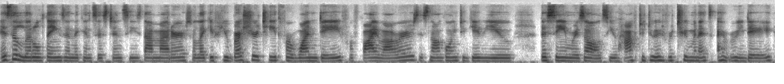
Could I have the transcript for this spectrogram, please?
it's the little things and the consistencies that matter. So like if you brush your teeth for one day for five hours it's not going to give you the same results. You have to do it for two minutes every day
